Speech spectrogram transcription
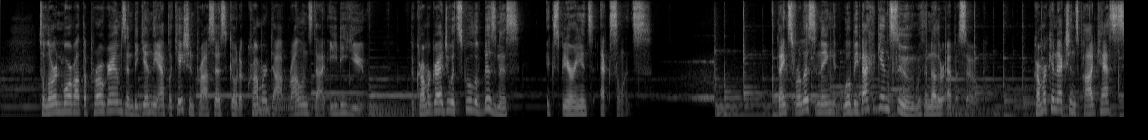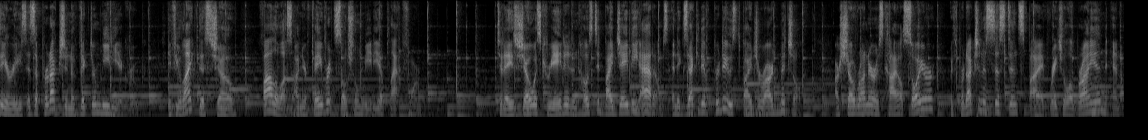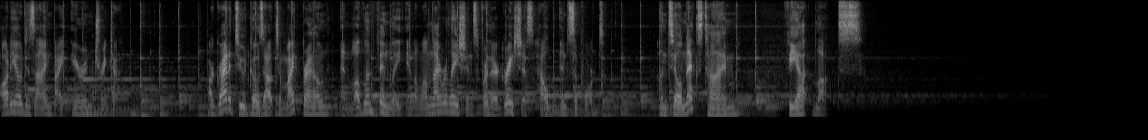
To learn more about the programs and begin the application process, go to crummer.rollins.edu. The Crummer Graduate School of Business, experience excellence. Thanks for listening. We'll be back again soon with another episode. Crummer Connections podcast series is a production of Victor Media Group. If you like this show, follow us on your favorite social media platform. Today's show was created and hosted by JB Adams and executive produced by Gerard Mitchell. Our showrunner is Kyle Sawyer, with production assistance by Rachel O'Brien and audio design by Aaron Trinka. Our gratitude goes out to Mike Brown and Loveland Finley in Alumni Relations for their gracious help and support. Until next time, Fiat Lux.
